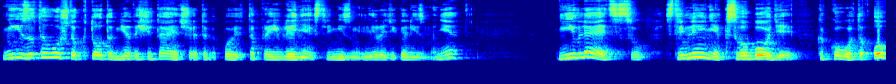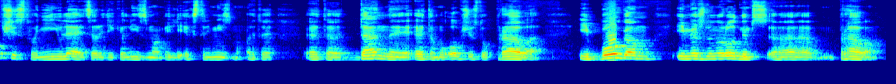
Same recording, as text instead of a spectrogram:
не из-за того, что кто-то где-то считает, что это какое-то проявление экстремизма или радикализма, нет. Не является стремление к свободе какого-то общества не является радикализмом или экстремизмом. Это, это данное этому обществу право и Богом, и международным э, правом.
